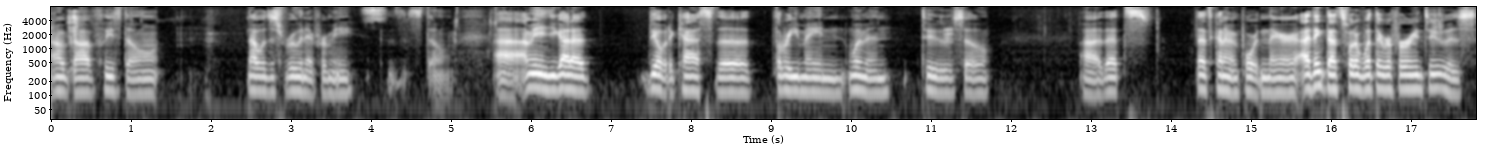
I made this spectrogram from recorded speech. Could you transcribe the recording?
oh God, please don't. That would just ruin it for me. Just don't. Uh, I mean, you gotta be able to cast the three main women too, so uh, that's that's kind of important there. I think that's sort of what they're referring to is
